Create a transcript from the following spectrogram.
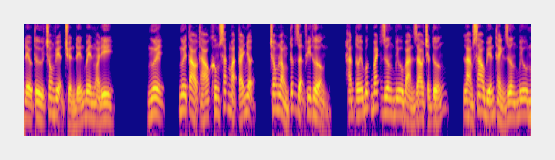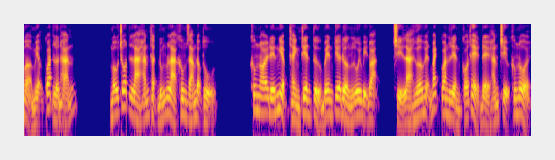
đều từ trong viện chuyển đến bên ngoài đi. Ngươi ngươi tào tháo không sắc mặt tái nhận trong lòng tức giận phi thường, hắn tới bức bách dương biêu bàn giao trần tướng, làm sao biến thành dương biêu mở miệng quát lớn hắn. Mấu chốt là hắn thật đúng là không dám động thủ. Không nói đến nghiệp thành thiên tử bên kia đường lui bị đoạn, chỉ là hứa huyện bách quan liền có thể để hắn chịu không nổi.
